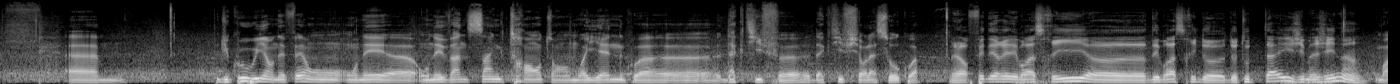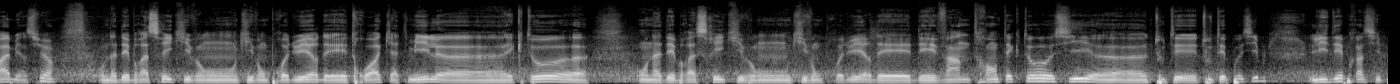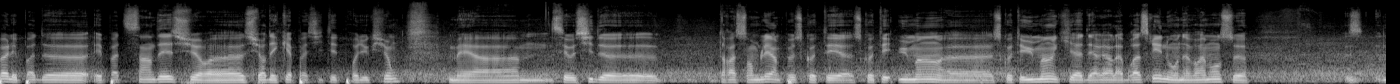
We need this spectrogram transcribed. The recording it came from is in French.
Du coup, oui, en effet, on, est, on est 25-30 euh, en moyenne quoi, euh, d'actifs, euh, d'actifs sur l'assaut. Quoi. Alors fédérer les brasseries, euh, des brasseries de, toute taille j'imagine Ouais bien sûr. On a des brasseries qui vont, qui vont produire des 3-4 000 euh, hectos. Euh, on a des brasseries qui vont, produire des, 20-30 hectos aussi. tout, est, tout est possible. L'idée principale n'est pas, de, est pas de scinder sur des capacités de production, mais c'est aussi de de rassembler un peu ce côté, euh, ce côté humain, euh, ce humain qu'il y a derrière la brasserie. Nous, on a vraiment ce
